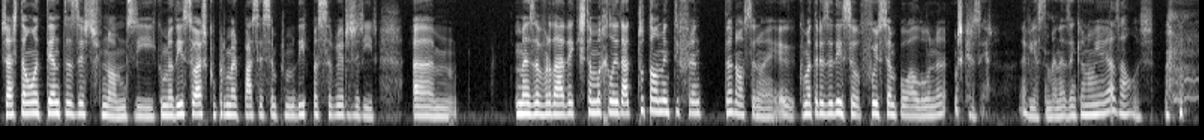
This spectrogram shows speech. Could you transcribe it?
já estão atentas a estes fenómenos. E, como eu disse, eu acho que o primeiro passo é sempre medir para saber gerir. Um, mas a verdade é que isto é uma realidade totalmente diferente da nossa, não é? Como a Teresa disse, eu fui sempre boa aluna, mas quer dizer, havia semanas em que eu não ia às aulas.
